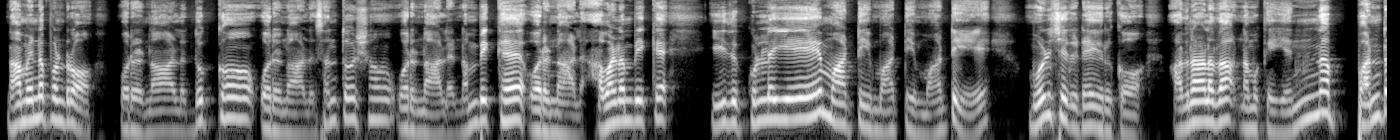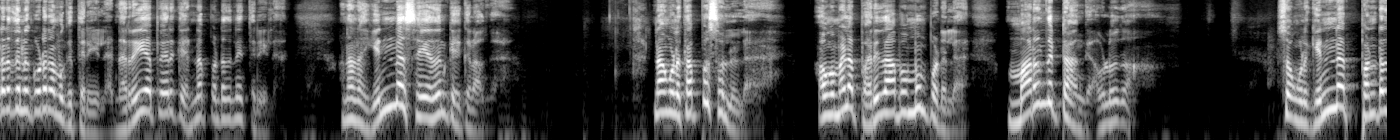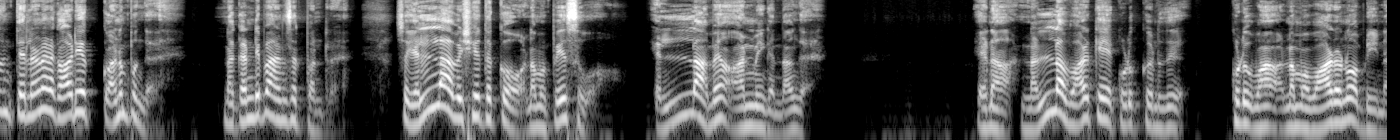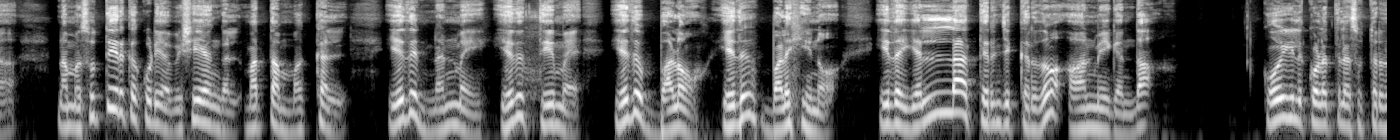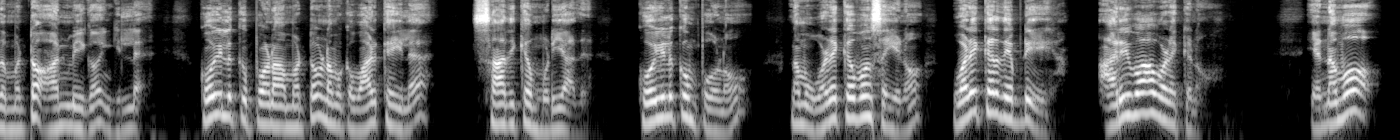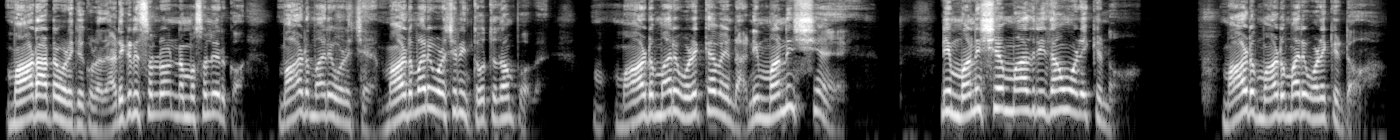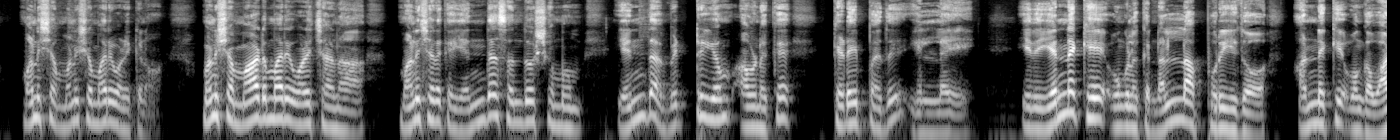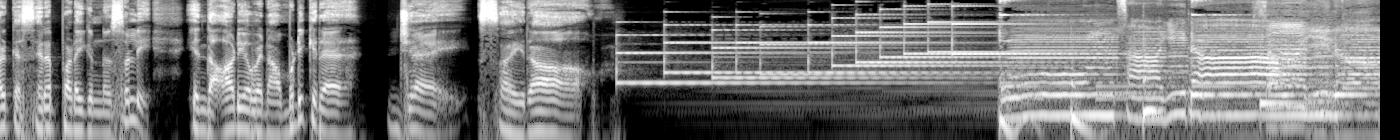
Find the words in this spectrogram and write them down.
நாம் என்ன பண்ணுறோம் ஒரு நாலு துக்கம் ஒரு நாலு சந்தோஷம் ஒரு நாலு நம்பிக்கை ஒரு நாலு அவநம்பிக்கை இதுக்குள்ளேயே மாட்டி மாட்டி மாட்டி முழிச்சுக்கிட்டே இருக்கும். அதனால தான் நமக்கு என்ன பண்ணுறதுன்னு கூட நமக்கு தெரியல. நிறைய பேருக்கு என்ன பண்ணுறதுனே தெரியல. ஆனால் நான் என்ன செய்யறதுன்னு கேட்குறாங்க நான் உங்களை தப்பு சொல்லலை. அவங்க மேலே பரிதாபமும் படலை. மறந்துட்டாங்க. அவ்வளோதான் ஸோ உங்களுக்கு என்ன பண்ணுறதுன்னு தெரியலன்னா எனக்கு ஆடியோ அனுப்புங்க. நான் கண்டிப்பாக ஆன்சர் பண்ணுறேன் ஸோ எல்லா விஷயத்துக்கும் நம்ம பேசுவோம். எல்லாமே ஆன்மீகம் தாங்க ஏன்னா நல்ல வாழ்க்கையை கொடுக்கறது கொடு வா நம்ம வாழணும் அப்படின்னா நம்ம சுற்றி இருக்கக்கூடிய விஷயங்கள் மற்ற மக்கள் எது நன்மை எது தீமை எது பலம் எது பலகீனம் இதை எல்லாம் தெரிஞ்சுக்கிறதும் ஆன்மீகம்தான். கோயில் குளத்தில் சுற்றுறது மட்டும் ஆன்மீகம் இல்லை. கோயிலுக்கு போனால் மட்டும் நமக்கு வாழ்க்கையில் சாதிக்க முடியாது. கோயிலுக்கும் போகணும் நம்ம உழைக்கவும் செய்யணும். உழைக்கிறது எப்படி? அறிவாக உழைக்கணும். என்னமோ மாடாட்டம் உழைக்கக்கூடாது. அடிக்கடி சொல்லுவோம் நம்ம சொல்லியிருக்கோம் மாடு மாதிரி உழைச்ச மாடு மாதிரி உழைச்ச நீ தோற்று தான் போவேன் மாடு மாதிரி உழைக்க வேண்டாம். நீ மனுஷன். நீ மனுஷன் மாதிரி தான் உழைக்கணும். மாடு மாடு மாதிரி உழைக்கட்டும். மனுஷன் மனுஷன் மாதிரி உழைக்கணும். மனுஷன் மாடு மாதிரி உழைச்சானா மனுஷனுக்கு எந்த சந்தோஷமும் எந்த வெற்றியும் அவனுக்கு கிடைப்பது இல்லை. இது என்னைக்கே உங்களுக்கு நல்லா புரியுதோ அன்னைக்கு உங்கள் வாழ்க்கை சிறப்படையும்னு சொல்லி இந்த ஆடியோவை நான் முடிக்கிறேன் ஜெய் சாய்ராம். சாயிரா சாயிரா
